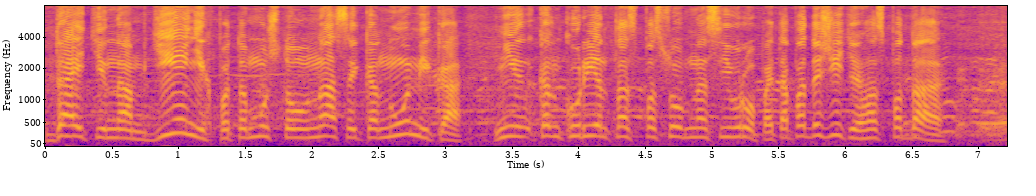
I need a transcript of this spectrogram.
Дайте нам денег, потому что у нас экономика не конкурентно способна с Европой. Это подождите, господа э,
